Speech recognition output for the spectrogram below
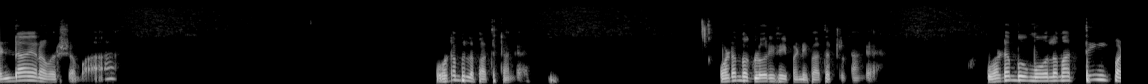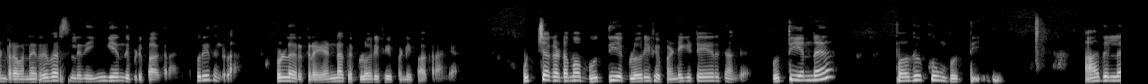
ரெண்டாயிரம் வருஷமா உடம்புல பார்த்துட்டாங்க. உடம்ப குளோரிஃபை பண்ணி பார்த்துட்டு இருக்காங்க உடம்பு மூலமா திங்க் பண்றவனை ரிவர்ஸ்ல இருந்து இங்கேருந்து இப்படி பாக்குறாங்க புரியுதுங்களா? உள்ள இருக்கிற எண்ணத்தை குளோரிஃபை பண்ணி பாக்குறாங்க உச்சகட்டமா புத்தியை குளோரிஃபை பண்ணிக்கிட்டே இருக்காங்க. புத்தி என்ன? பகுக்கும் புத்தி. அதுல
